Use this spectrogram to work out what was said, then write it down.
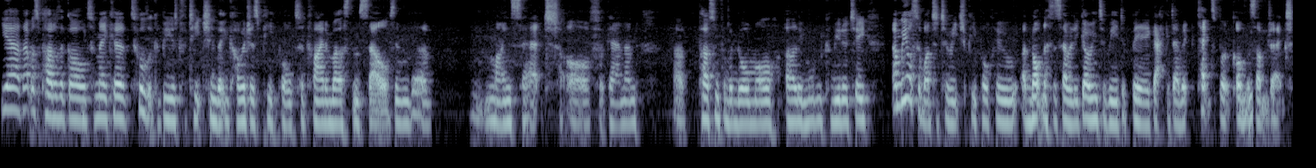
yeah, that was part of the goal to make a tool that could be used for teaching that encourages people to try and immerse themselves in the mindset of, again, an, a person from a normal early modern community. And we also wanted to reach people who are not necessarily going to read a big academic textbook on the subject,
